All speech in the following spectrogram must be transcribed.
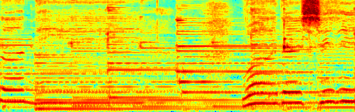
了你，我的心。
